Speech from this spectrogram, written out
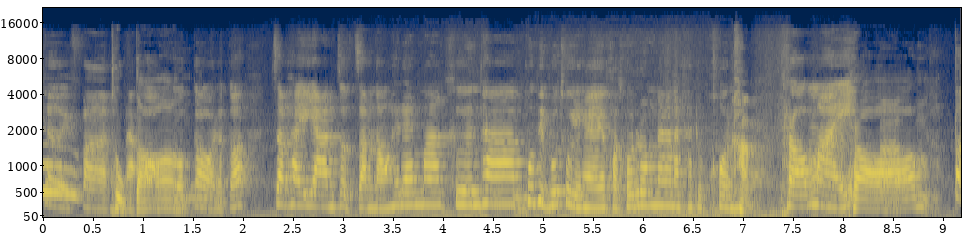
เคยฟังถูกต้อง นะออกตัวก่อนแล้วก็ จะพยายามจดจำน้องให้ได้มากขึ้น ถ้าพูดผิดพูดถูกยังไงขอโทษล่วงหน้านะคะทุกคนครับ พร้อมไหม พร้อม ไป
